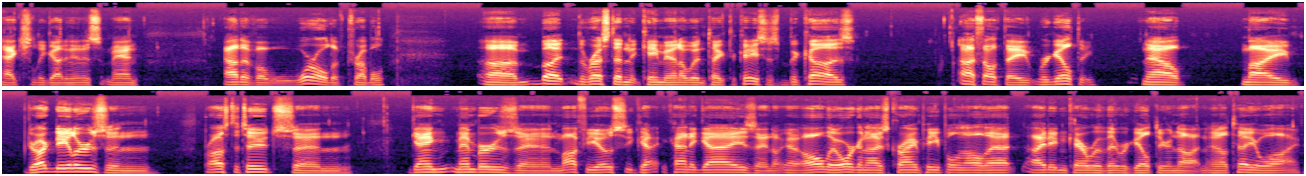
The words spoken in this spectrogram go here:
actually got an innocent man out of a world of trouble. Um, but the rest of them that came in, I wouldn't take their cases because I thought they were guilty. Now, my drug dealers and prostitutes and gang members and mafiosi kind of guys and uh, all the organized crime people and all that, I didn't care whether they were guilty or not. And I'll tell you why.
